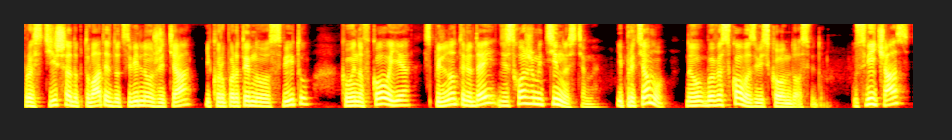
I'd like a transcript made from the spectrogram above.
простіше адаптуватись до цивільного життя і корпоративного світу, коли навколо є спільнота людей зі схожими цінностями, і при цьому не обов'язково з військовим досвідом. У свій час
